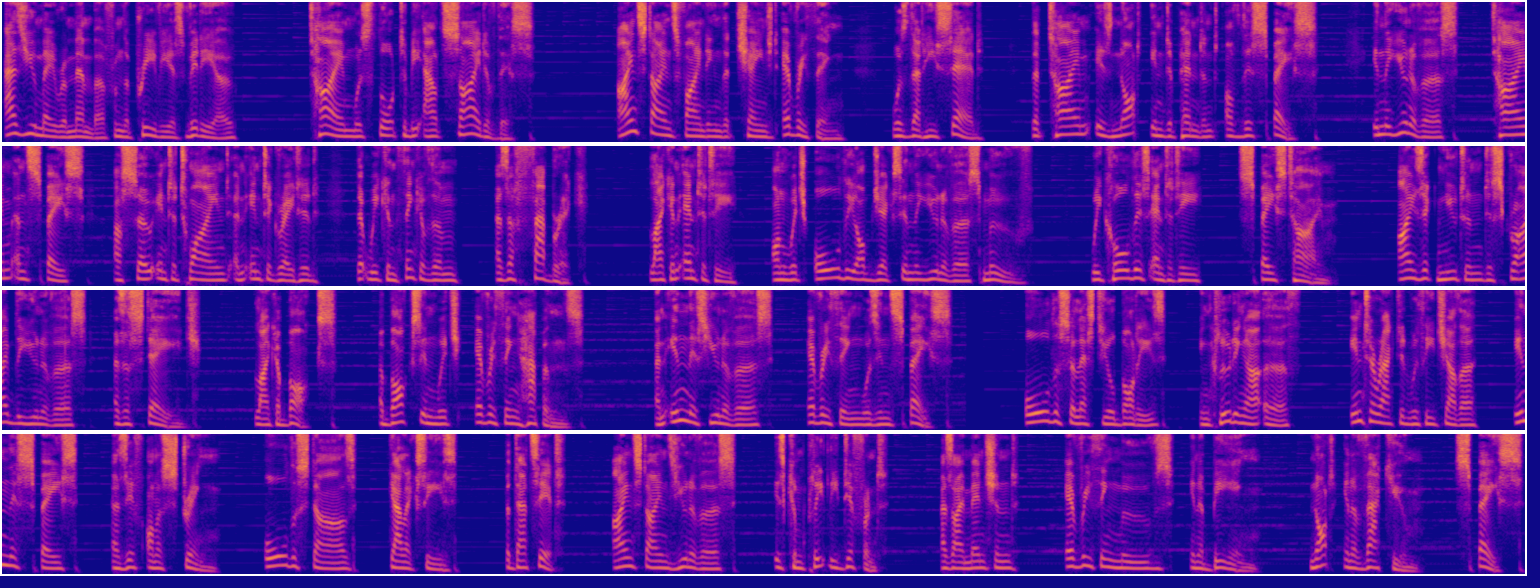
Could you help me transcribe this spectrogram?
As you may remember from the previous video, time was thought to be outside of this. Einstein's finding that changed everything was that he said that time is not independent of this space. In the universe, time and space are so intertwined and integrated that we can think of them as a fabric, like an entity on which all the objects in the universe move. We call this entity space-time. Isaac Newton described the universe as a stage, like a box, a box in which everything happens. And in this universe, everything was in space. All the celestial bodies, including our Earth, interacted with each other in this space as if on a string. All the stars, galaxies, but that's it. Einstein's universe is completely different. As I mentioned, everything moves in a being, not in a vacuum, space.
